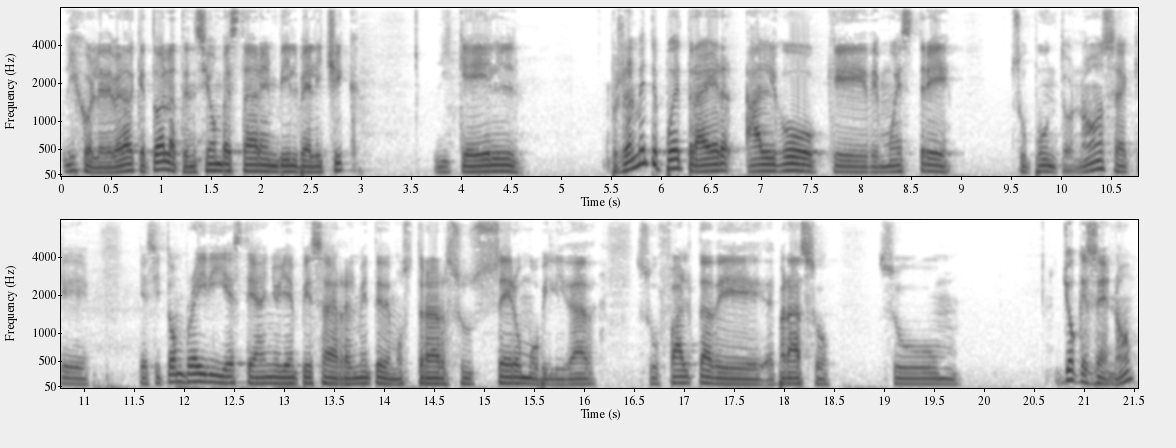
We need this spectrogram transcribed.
híjole, de verdad que toda la atención va a estar en Bill Belichick y que él pues realmente puede traer algo que demuestre su punto, ¿no? O sea, que que si Tom Brady este año ya empieza a realmente demostrar su cero movilidad, su falta de brazo, su... yo qué sé, ¿no?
